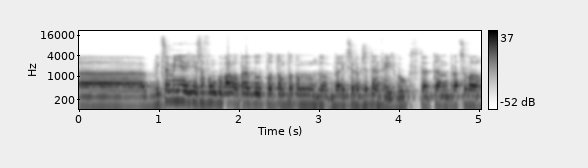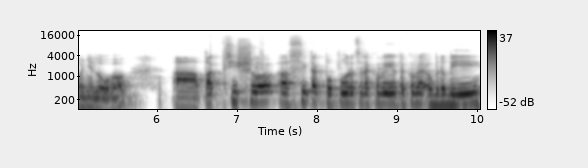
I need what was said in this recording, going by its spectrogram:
Uh, víceméně mě zafungoval opravdu potom, potom do, velice dobře ten Facebook, ten, ten pracoval hodně dlouho. A pak přišlo asi tak po půl roce takový, takové období,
